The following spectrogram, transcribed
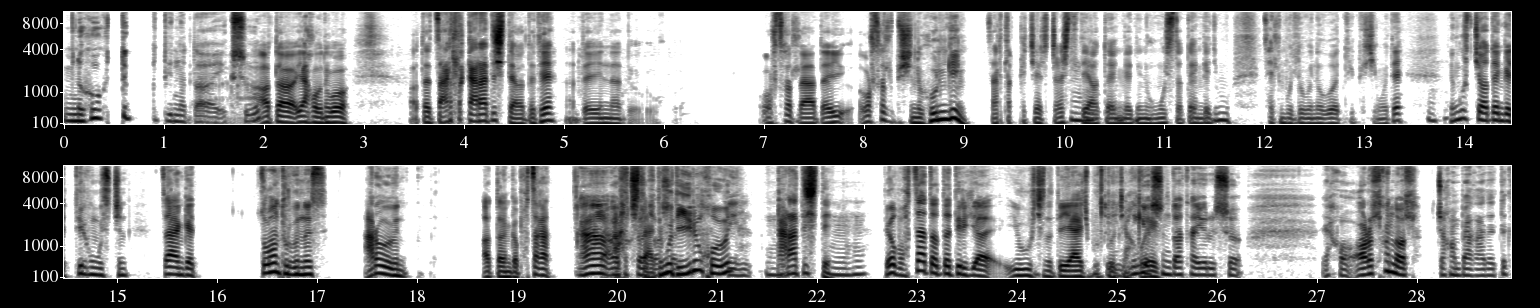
нөхөгдөг гэдэг нь одоо юу гэсэн үг Одоо яг нөгөө одоо зарлаг гараад штэ одоо тий. Одоо энэ урсгал одоо урсгал биш нөх хөрөнгөний зарлаг гэж ярьж байгаа шүү дээ. Одоо ингээд энэ хүмүүст одоо ингээд юм цалин бүлүүг нөгөөд гэдэг ч юм уу те. Тэнгүүт чи одоо ингээд тэр хүмүүс чинь за ингээд 100 төгрөгнөөс 10% нь одоо ингээд буцаагаад аа авчлаа. Тэнгүүт 90% нь гараад нь штэ. Тэгээ буцаад одоо тэр юу чинь одоо яаж бүрдүүлж авах нэг вэ? ёсондоо та ерөөсөө яг хоо орлого нь бол жоохон байгаад байдаг.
